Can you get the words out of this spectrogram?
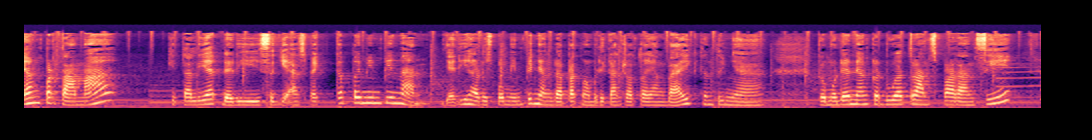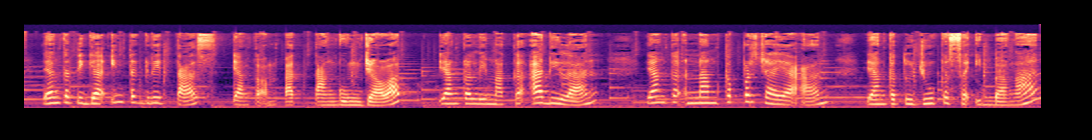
Yang pertama, kita lihat dari segi aspek kepemimpinan. Jadi harus pemimpin yang dapat memberikan contoh yang baik tentunya. Kemudian yang kedua transparansi, yang ketiga integritas, yang keempat tanggung jawab, yang kelima keadilan, yang keenam kepercayaan, yang ketujuh keseimbangan,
